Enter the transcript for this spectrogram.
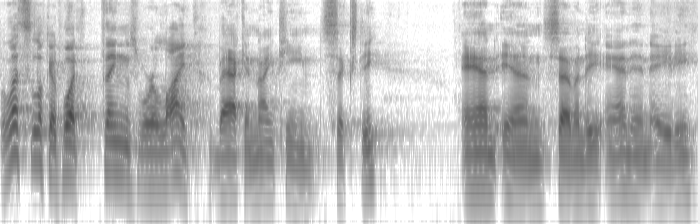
Let's look at what things were like back in 1960 and in 70 and in 80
